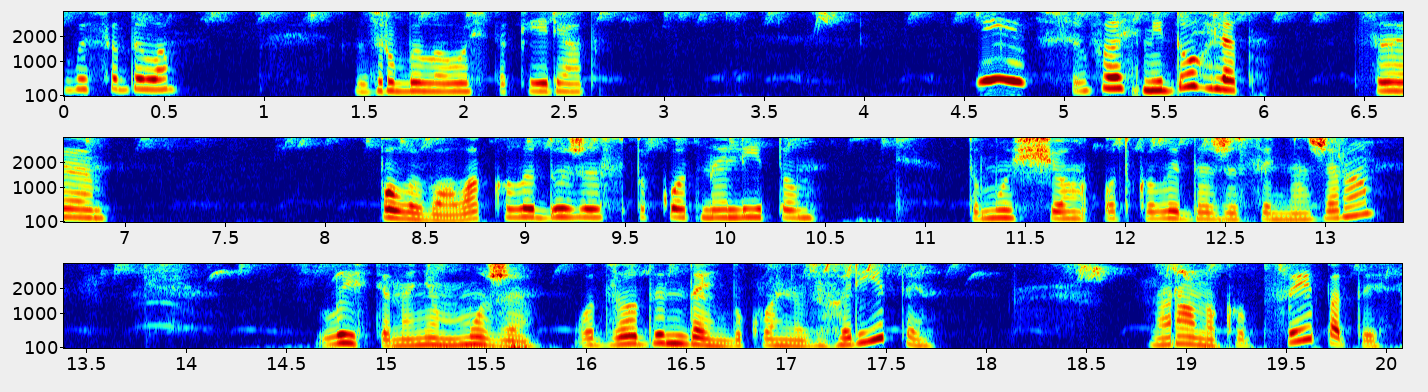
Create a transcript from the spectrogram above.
висадила, зробила ось такий ряд. І весь мій догляд це поливала, коли дуже спекотне літо, тому що, от коли даже сильна жара, листя на ньому може от за один день буквально згоріти, на ранок обсипатись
